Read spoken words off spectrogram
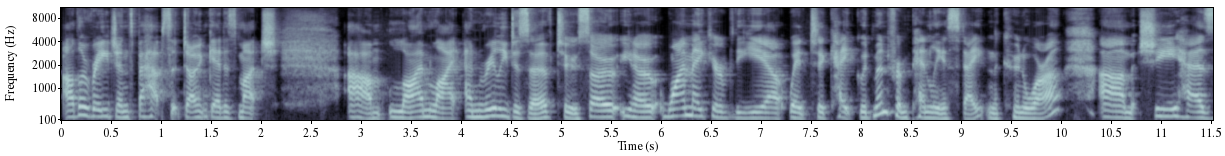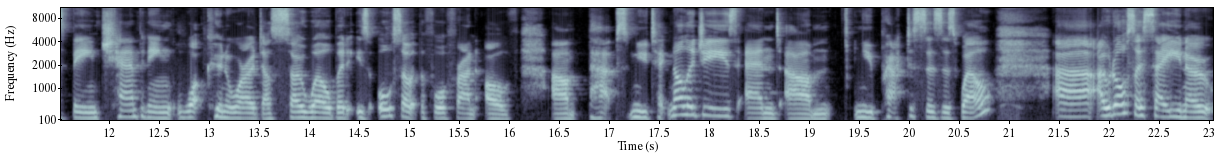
other regions perhaps that don't get as much um, limelight and really deserve to. So, you know, winemaker of the year went to Kate Goodman from Penley Estate in the Coonawarra. Um, she has been championing what Coonawarra does so well, but is also at the forefront of um, perhaps new technologies and um, new practices as well. Uh, I would also say, you know,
